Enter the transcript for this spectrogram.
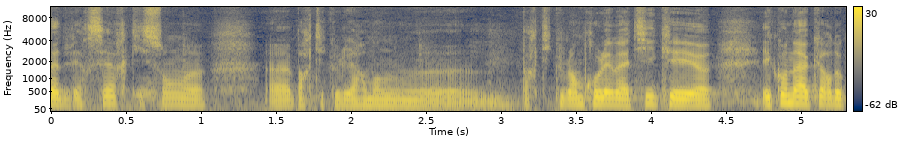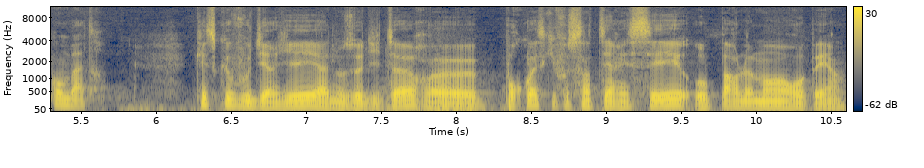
adversaires qui sont particulièrement, problématiques et, qu'on a à cœur de combattre. Qu'est-ce que vous diriez à nos auditeurs Pourquoi est-ce qu'il faut s'intéresser au Parlement européen?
